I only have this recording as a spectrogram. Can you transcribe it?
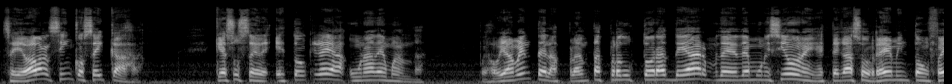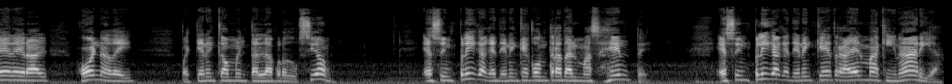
se llevaban cinco o seis cajas. ¿Qué sucede? Esto crea una demanda. Pues obviamente las plantas productoras de, de, municiones, en este caso Remington, Federal, Hornady, pues tienen que aumentar la producción. Eso implica que tienen que contratar más gente. Eso implica que tienen que traer maquinaria.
